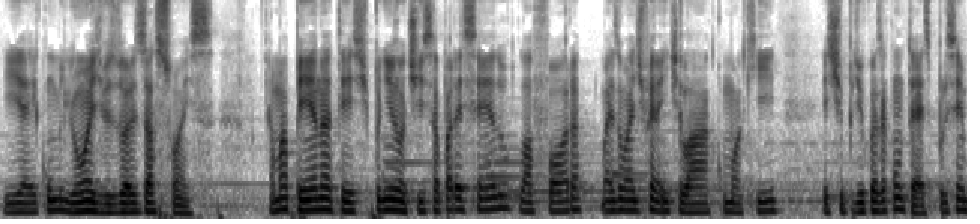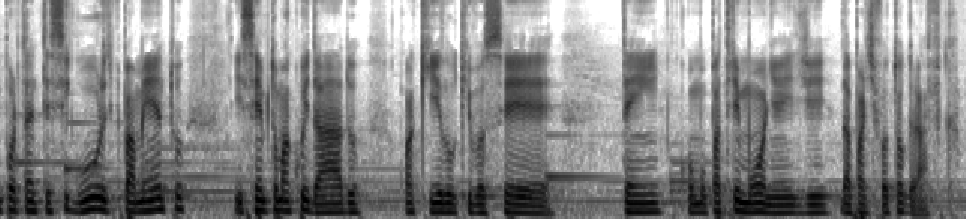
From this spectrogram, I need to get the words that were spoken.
e aí com milhões de visualizações. É uma pena ter esse tipo de notícia aparecendo lá fora, mas não é diferente lá como aqui, esse tipo de coisa acontece. Por isso é importante ter seguro de equipamento e sempre tomar cuidado com aquilo que você tem como patrimônio aí de, da parte fotográfica.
